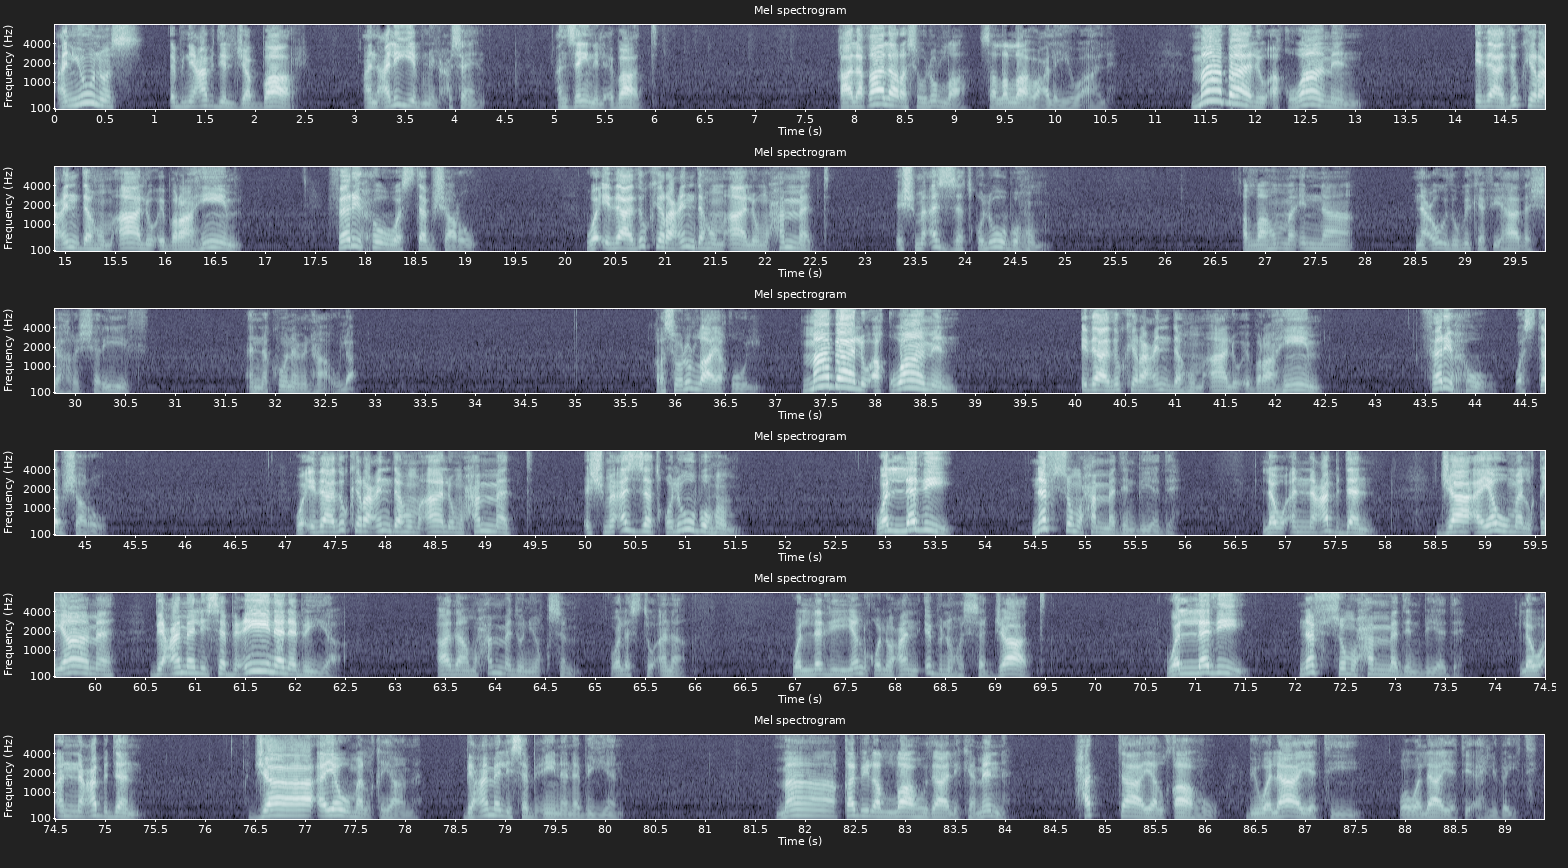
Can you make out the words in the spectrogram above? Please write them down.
عن يونس بن عبد الجبار عن علي بن الحسين عن زين العباد. قال قال رسول الله صلى الله عليه وآله ما بال أقوام إذا ذكر عندهم آل إبراهيم فرحوا واستبشروا وإذا ذكر عندهم آل محمد اشمأزت قلوبهم. اللهم إنا نعوذ بك في هذا الشهر الشريف أن نكون من هؤلاء. رسول الله يقول ما بال أقوام إذا ذكر عندهم آل إبراهيم فرحوا واستبشروا. وإذا ذكر عندهم آل محمد اشمأزت قلوبهم والذي نفس محمد بيده. لو أن عبدا جاء يوم القيامة بعمل سبعين نبيا. هذا محمد يقسم ولست أنا والذي ينقل عن ابنه السجاد والذي نفس محمد بيده. لو أن عبدا جاء يوم القيامة بعمل سبعين نبيا ما قبل الله ذلك منه حتى يلقاه بولايتي وولاية أهل بيتي.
